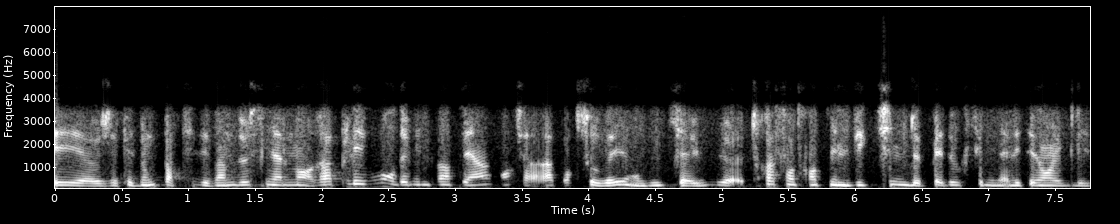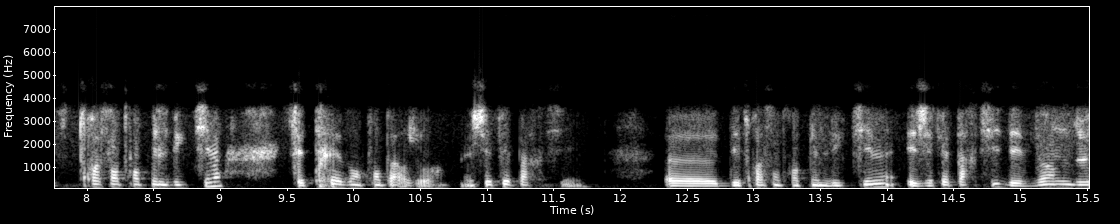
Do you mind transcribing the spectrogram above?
et euh, j'ai fait donc partie des 22 signalements. Rappelez-vous, en 2021, quand il y a un rapport sauvé, on dit qu'il y a eu 330 euh, 000 victimes de pédocriminalité dans l'Église. 330 000 victimes, c'est 13 enfants par jour. J'ai fait partie euh, des 330 000 victimes et j'ai fait partie des 22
